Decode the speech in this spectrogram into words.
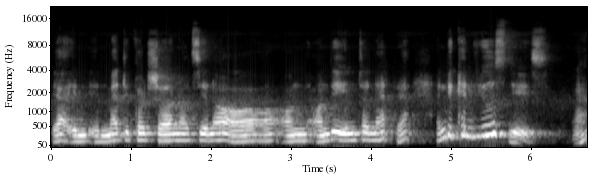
yeah, in, in medical journals, you know, on on the internet, yeah, and we can use these, yeah.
